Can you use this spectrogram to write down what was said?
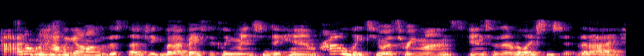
I don't know how we got onto the subject, but I basically mentioned to him probably two or three months into the relationship that I,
